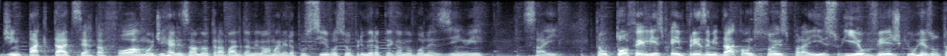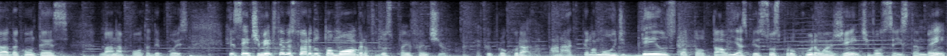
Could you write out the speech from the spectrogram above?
de impactar de certa forma ou de realizar o meu trabalho da melhor maneira possível, eu sou o primeiro a pegar meu bonezinho e sair. Então, tô feliz porque a empresa me dá condições para isso e eu vejo que o resultado acontece lá na ponta depois. Recentemente teve a história do tomógrafo do hospital infantil. Aí fui procurado. Faraco, pelo amor de Deus, tal, tal, tal. E as pessoas procuram a gente, vocês também,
